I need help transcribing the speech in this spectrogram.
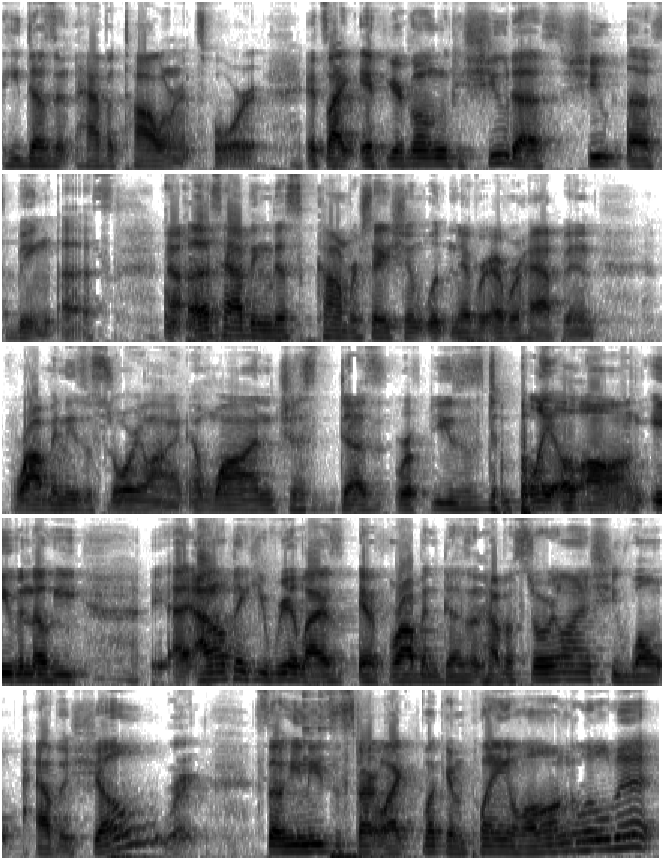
he doesn't have a tolerance for it. It's like if you're going to shoot us shoot us being us. Now us having this conversation would never ever happen Robyn needs a storyline, and Juan just does refuses to play along, even though he. I don't think he realized if Robyn doesn't have a storyline, she won't have a show. Right. So he needs to start like fucking playing along a little bit,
